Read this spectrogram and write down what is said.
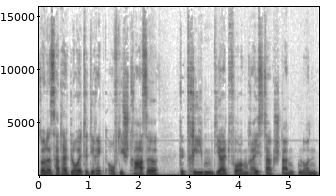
sondern es hat halt Leute direkt auf die Straße getrieben, die halt vor dem Reichstag standen und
